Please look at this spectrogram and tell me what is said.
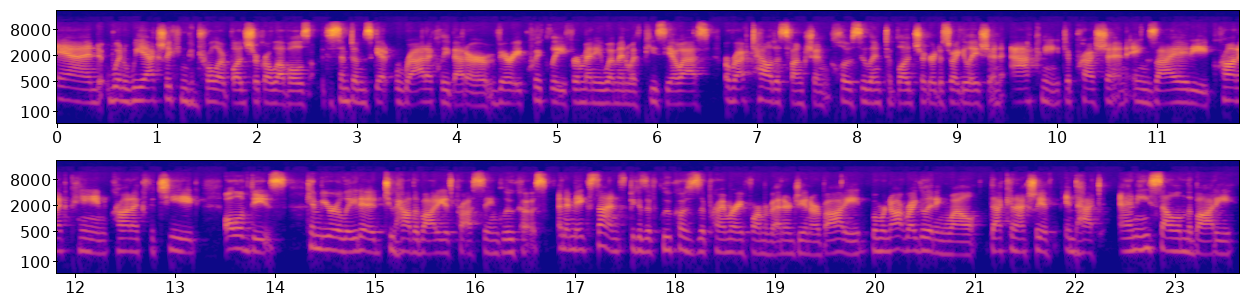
And when we actually can control our blood sugar levels, the symptoms get radically better very quickly for many women with PCOS, erectile dysfunction, closely linked to blood sugar dysregulation, acne, depression, anxiety, chronic pain, chronic fatigue, all of these can be related to how the body is processing glucose. And it makes sense because if glucose is a primary form of energy in our body, when we're not regulating well, that can actually impact any cell in the body,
